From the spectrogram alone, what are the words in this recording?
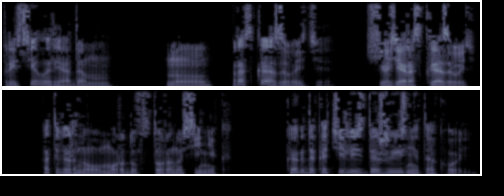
Присел рядом. «Ну, рассказывайте». «Чё тебе рассказывать? Отвернул морду в сторону синик. Как докатились до жизни такой?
